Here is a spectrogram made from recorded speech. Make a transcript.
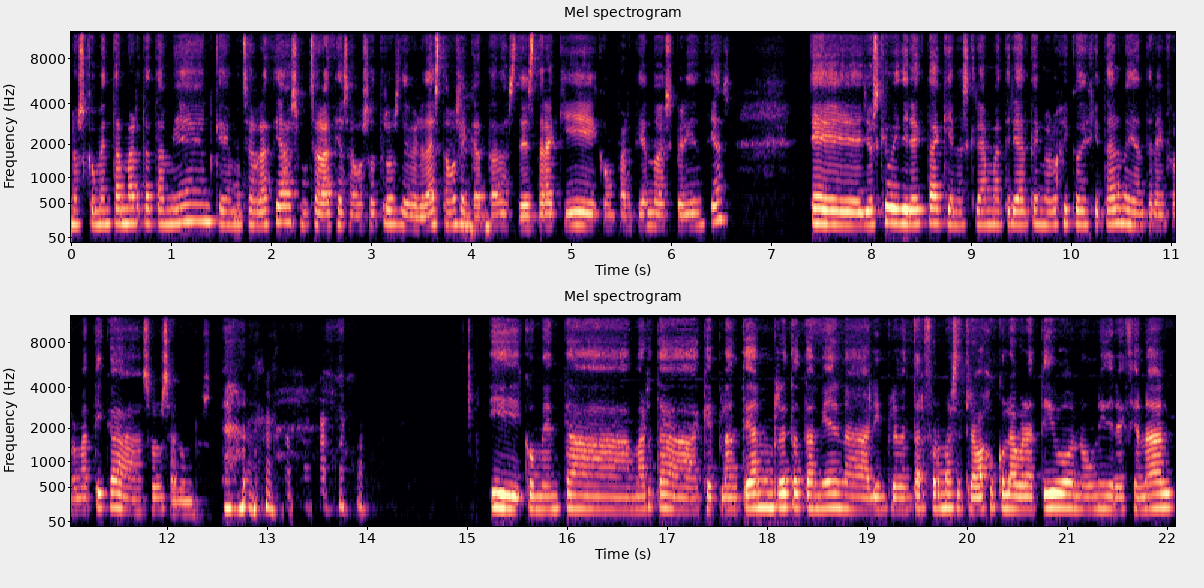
Nos comenta Marta también que muchas gracias, muchas gracias a vosotros, de verdad estamos encantadas de estar aquí compartiendo experiencias. Eh, yo es que voy directa a quienes crean material tecnológico digital mediante la informática son los alumnos. Y comenta Marta que plantean un reto también al implementar formas de trabajo colaborativo, no unidireccional,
